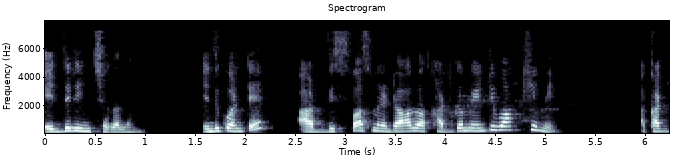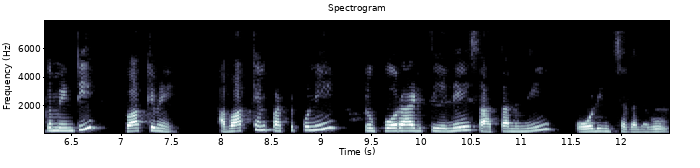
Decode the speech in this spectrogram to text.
ఎదిరించగలం. ఎందుకంటే ఆ విశ్వాసమైన డాలు ఆ ఖడ్గం ఏంటి? వాక్యమే. ఆ ఖడ్గం ఏంటి? వాక్యమే. ఆ వాక్యాన్ని పట్టుకుని నువ్వు పోరాడితేనే సాతానుని ఓడించగలవు.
